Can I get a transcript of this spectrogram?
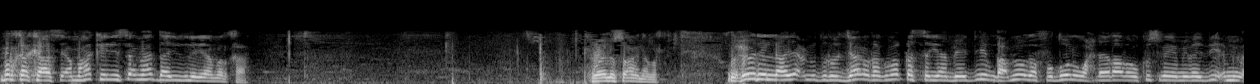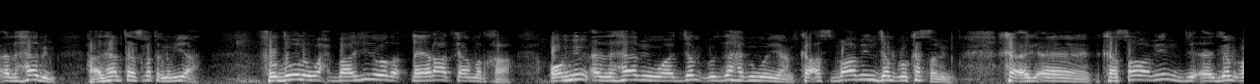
marka kaasi ama hakaydiisa ama hadda ayuu leeyahay marka. Waynu soconaa marka. Wuxuu yidhi laa yacmudu rijaalu ragma qasayaan beydihim qacmooga fuduulun wax dheeraada uu ku sugaya min adhaabin. Adhaabtaas ka tagna miyaa? Wax baahidooda dheeraadka markaa oo min adhaabin waa jamcu dahabin weeyaan ka asbaabin jamcu kasabin ka sababin jamcu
